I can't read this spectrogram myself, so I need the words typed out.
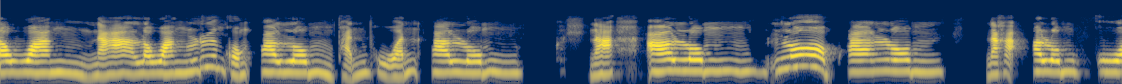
ระวังนะคะ ระวังเรื่องของอารมณ์ผันผวน อารมณ์นะ อารมณ์โลภ อารมณ์ นะคะ อารมณ์กลัว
